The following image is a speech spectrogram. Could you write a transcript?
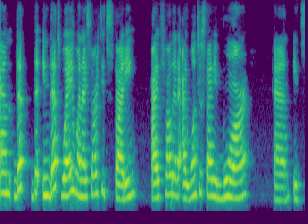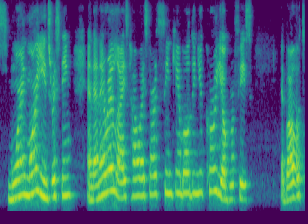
and that, that in that way when i started studying i felt that i want to study more and it's more and more interesting. And then i realized how i started thinking about the new choreographies about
